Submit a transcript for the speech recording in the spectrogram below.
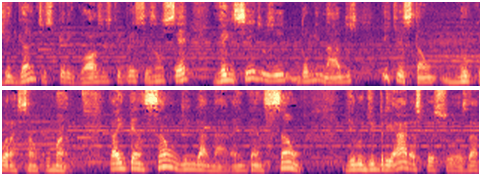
gigantes perigosos que precisam ser vencidos e dominados e que estão no coração humano. Então, a intenção de enganar, a intenção de ludibriar as pessoas, a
